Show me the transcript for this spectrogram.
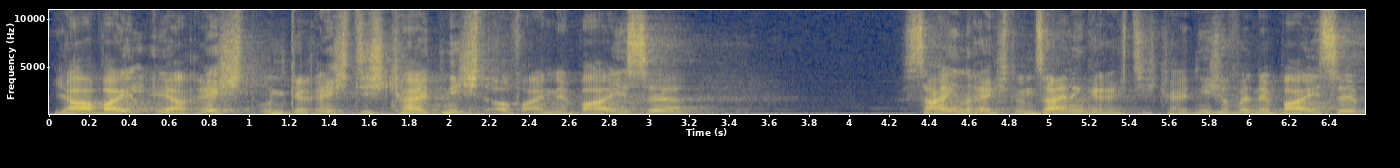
Ja, weil er Recht und Gerechtigkeit nicht auf eine Weise, sein Recht und seine Gerechtigkeit nicht auf eine Weise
